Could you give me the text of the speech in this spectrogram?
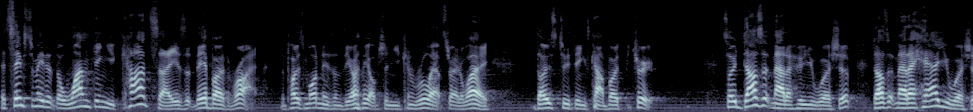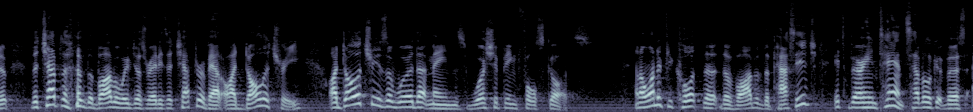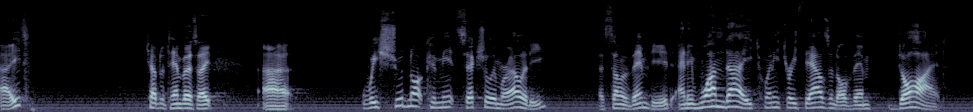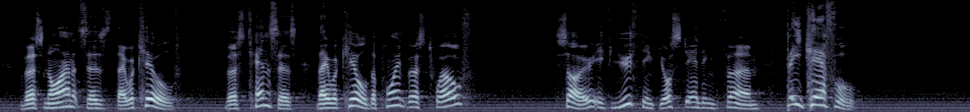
It seems to me that the one thing you can't say is that they're both right. The postmodernism is the only option you can rule out straight away. Those two things can't both be true. So, does it matter who you worship? Does it matter how you worship? The chapter of the Bible we've just read is a chapter about idolatry. Idolatry is a word that means worshipping false gods. And I wonder if you caught the, the vibe of the passage. It's very intense. Have a look at verse 8. Chapter 10, verse 8. Uh, we should not commit sexual immorality, as some of them did, and in one day, 23,000 of them died. Verse 9, it says they were killed. Verse 10 says they were killed. The point, verse 12, so if you think you're standing firm, be careful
